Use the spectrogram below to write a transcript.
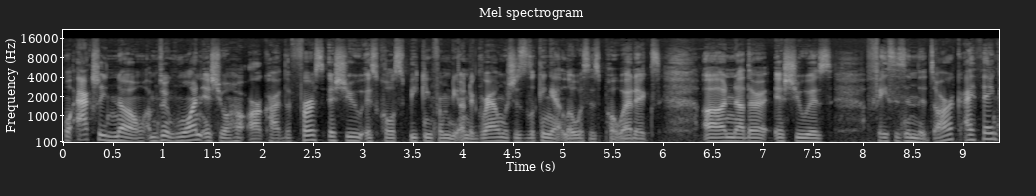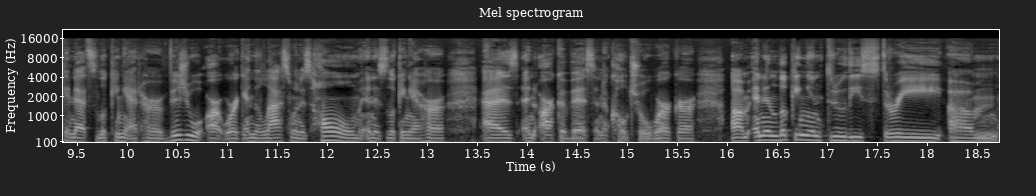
Well, actually, no. I'm doing one issue on her archive. The first issue is called Speaking from the Underground, which is looking at Lois's poetics. Uh, another issue is Faces in the Dark, I think, and that's looking at her visual artwork. And the last one is Home, and is looking at her as an archivist and a cultural worker. Um, and in looking in through these three. Um,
